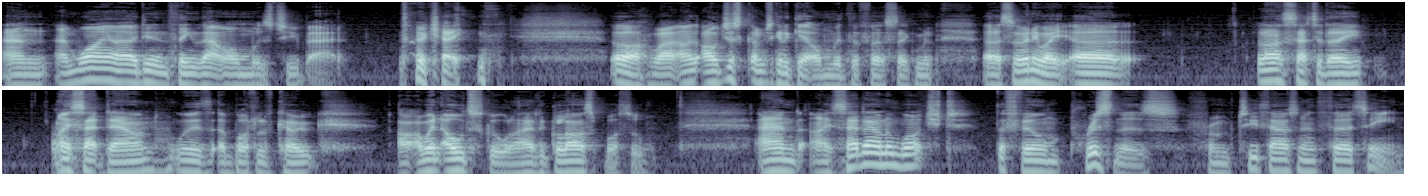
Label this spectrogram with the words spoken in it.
And and why I didn't think that one was too bad. Okay. Oh, well, I'll just I'm just going to get on with the first segment. Uh, so anyway, uh, last Saturday I sat down with a bottle of Coke. I went old school. I had a glass bottle. And I sat down and watched the film Prisoners from 2013.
